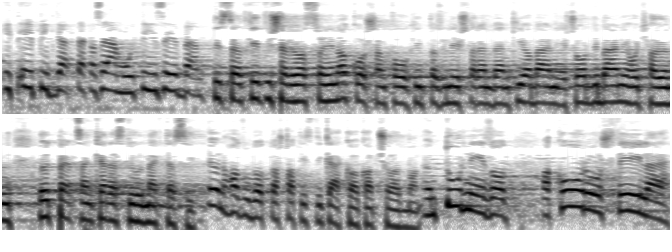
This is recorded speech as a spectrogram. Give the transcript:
itt építgettek az elmúlt tíz évben. Tisztelt képviselő asszony, én akkor sem fogok itt az ülésteremben kiabálni és ordibálni, hogyha ön 5 percen keresztül megteszi. Ön hazudott a statisztikákkal kapcsolatban. Ön turnézott a kórós féle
